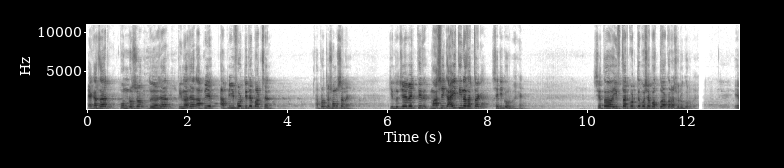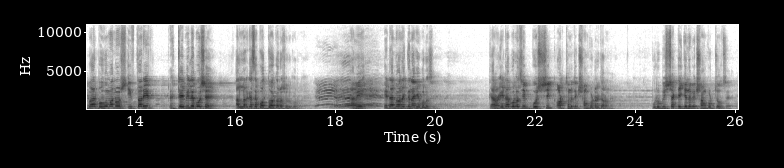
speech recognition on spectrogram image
এক হাজার, পনেরোশো, দুই হাজার, তিন হাজার। আপনি আপনি ইফোর্ট দিতে পারছেন। আপনার তো সমস্যা নেই। কিন্তু যে ব্যক্তির মাসিক আয় তিন হাজার টাকা, সে কি করবে? সে তো ইফতার করতে বসে বদদোয়া করা শুরু করবে। এবার বহু মানুষ ইফতারির টেবিলে বসে আল্লাহর কাছে বদদোয়া করা শুরু করবে। আমি, এটা আমি অনেকদিন আগে বলেছি। কারণ এটা বলেছি বৈশ্বিক অর্থনৈতিক সংকটের কারণে। পুরো বিশ্বে একটা ইকোনমিক সংকট চলছে।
